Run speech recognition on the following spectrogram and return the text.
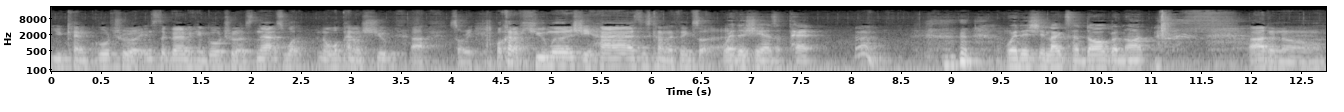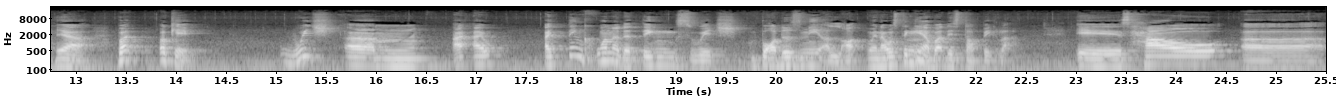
You can go through her Instagram, you can go through her snaps, what you know, what kind of shoot, uh, sorry, what kind of humor she has, this kind of thing. So uh, Whether she has a pet. whether she likes her dog or not. I don't know. yeah, but okay, which um, I I I think one of the things which bothers me a lot when I was thinking Hmm. about this topic lah, is how uh,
